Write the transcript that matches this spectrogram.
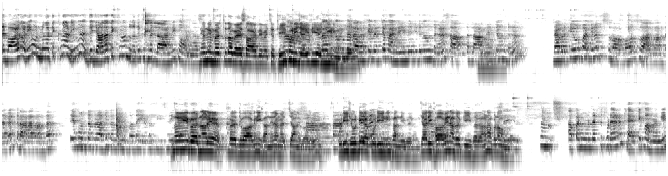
ਇਹ ਬਾਲ ਨਹੀਂ ਉਹਨਾਂ ਤਿੱਖਣਾ ਨਹੀਂ ਜੇ ਜ਼ਿਆਦਾ ਤਿੱਖਣਾ ਹੁੰਦੀਆਂ ਤੇ ਫਿਰ ਮੈਂ ਲਾਲ ਨਹੀਂ ਪਾਉਣੀਆਂ ਨਹੀਂ ਨਹੀਂ ਮਿਰਚ ਤਾਂ ਵੈਸੇ ਸਾਗ ਦੇ ਵਿੱਚ ਠੀਕ ਹੋਣੀ ਚਾਹੀਦੀ ਹੈ ਇੰਨੀ ਨਹੀਂ ਤਾਂ ਰਗੜ ਕੇ ਮਿਰਚਾਂ ਪਾਈਆਂ ਜਾਂਦੀਆਂ ਜਿਹੜੀਆਂ ਹੁੰਦੀਆਂ ਨਾ ਸਾਫ਼ ਤੇ ਲਾਲ ਮਿਰਚਾਂ ਹੁੰਦੀਆਂ ਰਗੜ ਕੇ ਉਹ ਪਾ ਕੇ ਨਾ ਤੇ ਸਵਾਦ ਬਹੁਤ ਸਵਾਦ ਬਣਦਾ ਹੈਗਾ ਕਰਾਰਾ ਬਣਦਾ। ਤੇ ਹੁਣ ਤਾਂ ਫਿਰ ਅੱਜ ਕੱਲ੍ਹ ਤੁਹਾਨੂੰ ਪਤਾ ਹੀ ਹੈ ਫਿਰ ਤੀਸਰੇ ਨਹੀਂ ਫਿਰ ਨਾਲੇ ਫਿਰ ਜਵਾਕ ਨਹੀਂ ਖਾਂਦੇ ਨਾ ਮਿਰਚਾਂ ਵਾਲੇ ਵਾਲੇ। ਹਾਂ, ਤਾਂ ਕੁੜੀ ਛੋਟੀ ਆ ਕੁੜੀ ਨਹੀਂ ਖਾਂਦੀ ਫਿਰ। ਵਿਚਾਰੀ ਖਾਵੇ ਨਾ ਫਿਰ ਕੀ ਫਾਇਦਾ ਹਨਾ ਬਣਾਉਣ ਦਾ? ਹੁਣ ਆਪਾਂ ਨੂਣ ਮਿਰਚ ਥੋੜਾ ਨਾ ਠਹਿਰ ਕੇ ਪਾਵਾਂਗੇ।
